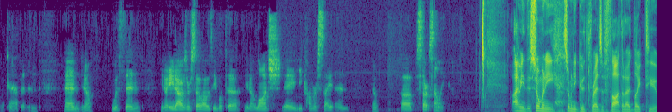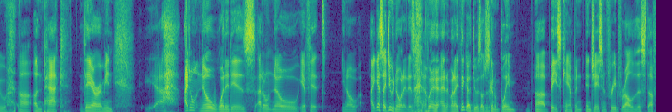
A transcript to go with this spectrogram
what can happen. And and you know within you know eight hours or so, I was able to you know launch a e-commerce site and you know uh, start selling. I mean, there's so many so many good threads of thought that I'd like to uh, unpack there. I mean, I don't know what it is. I don't know if it you know, I guess I do know what it is. and what I think I'll do is I'm just going to blame uh, Basecamp and, and, Jason Fried for all of this stuff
